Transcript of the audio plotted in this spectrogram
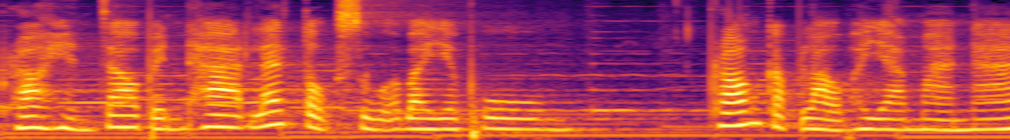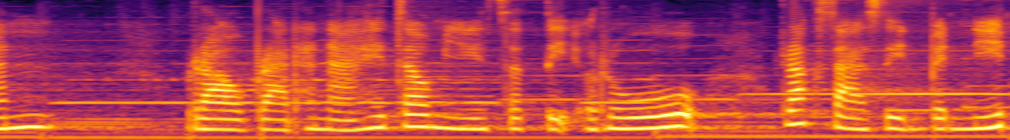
เพราะเห็นเจ้าเป็นทาสและตกสู่อบายภูมิ พร้อมกับเหล่าพญามานั้น เราปรารถนาให้เจ้ามีสติรู้ รักษาศีลเป็นนิด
